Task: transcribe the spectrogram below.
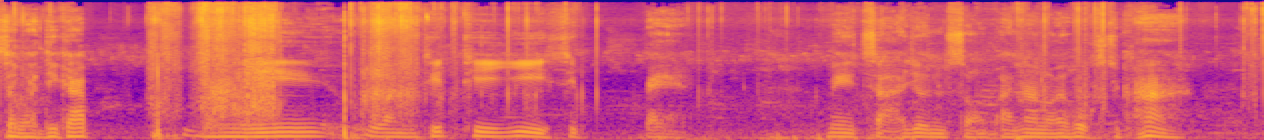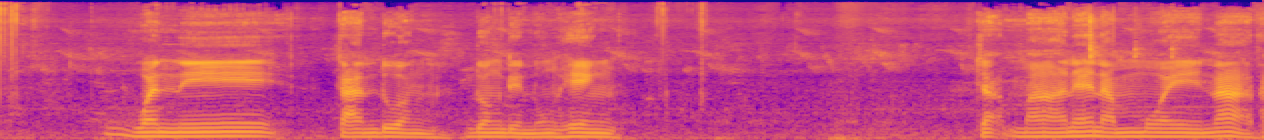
สวัสดีครับ วันนี้วันอาทิตย์ที่ 28 เมษายน 2565 วันนี้จานดวงดวงเด่นดวงเฮง จะมาแนะนำมวยหน้าท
